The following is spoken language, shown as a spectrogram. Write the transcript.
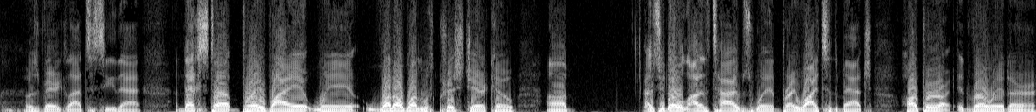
I was very glad to see that. Next up, Bray Wyatt went one on one with Chris Jericho. Um, as you know, a lot of the times when Bray Wyatt's in the match, Harper and Rowan are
